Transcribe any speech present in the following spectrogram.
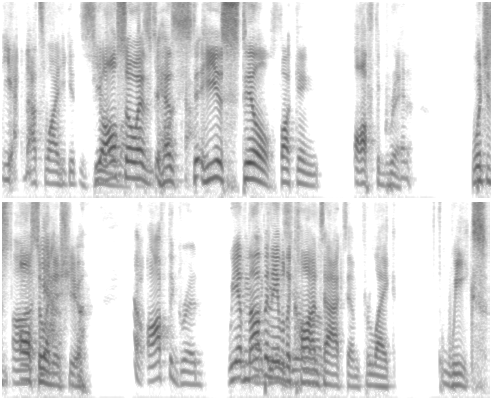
Yeah, that's why he gets. He also has has st- he is still fucking off the grid, which is Uh, also an issue. No, off the grid. We have Uh, not been able to zero love. contact him for like weeks.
